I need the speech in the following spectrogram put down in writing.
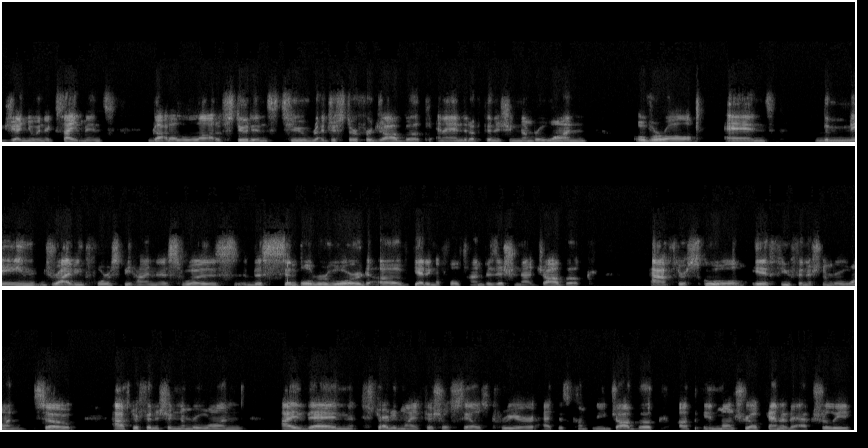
genuine excitement, got a lot of students to register for JobBook, and I ended up finishing number one overall. And the main driving force behind this was the simple reward of getting a full time position at JobBook after school if you finish number one. So after finishing number one, I then started my official sales career at this company, JobBook, up in Montreal, Canada, actually.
